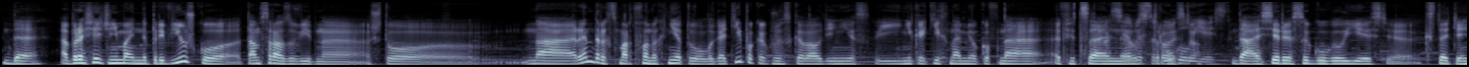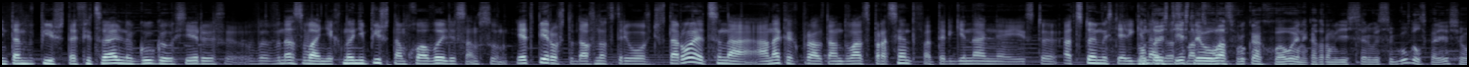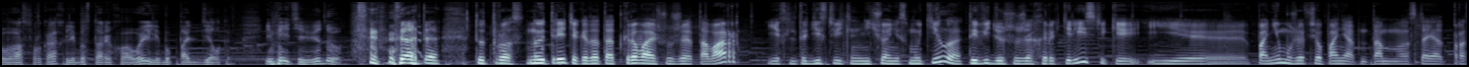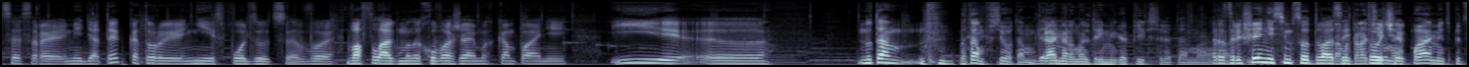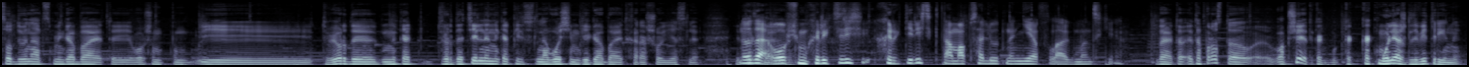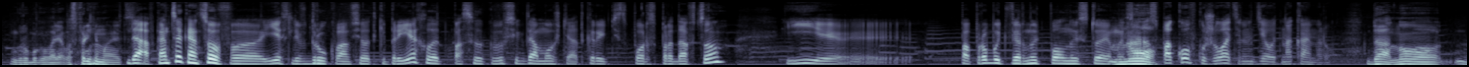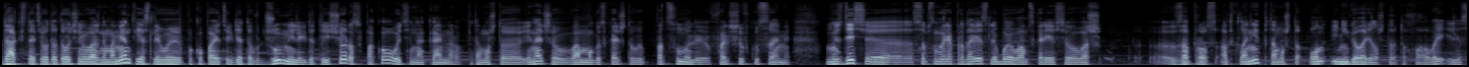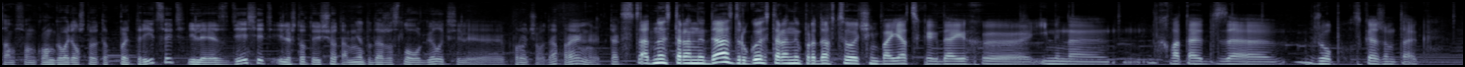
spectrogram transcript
Да. Обращайте внимание на превьюшку, там сразу видно, что на рендерах смартфонах нету логотипа, как уже сказал Денис, и никаких намеков на А официальное сервисы устройство. Google есть. Да, сервисы Google есть. Кстати, они там пишут официально Google сервисы в, в названиях, но не пишут там Huawei или Samsung. И это первое, что должно встревожить. Второе, цена. Она, как правило, там 20% от оригинальной сто- от стоимости Ну, оригинального то есть, если у смартфона. вас в руках Huawei, на котором есть сервисы Google, скорее всего, у вас в руках либо старый Huawei, либо подделка. Имейте в виду. Да, да, тут просто. Ну и третье, когда ты открываешь уже товар, если ты действительно ничего не смутило, ты видишь уже характеристики, и э, по ним уже все понятно. Там стоят процессоры Mediatek, которые не используются в, во флагманах уважаемых компаний. И... э, ну там Ну там все, там Да. камера 0,3 мегапикселя, там... э, разрешение Там 720 оперативная точек. память 512 мегабайт и, в общем, и твердый, твердотельный накопитель на 8 гигабайт, хорошо, если. Ну да, далее. в общем, характеристики, характеристики там абсолютно не флагманские. Да, это, это просто... э, Вообще, это как бы как, как муляж для витрины, грубо говоря, воспринимается. Да, в конце концов, э, если вдруг вам все-таки приехала эта посылка, вы всегда можете открыть спор с продавцом и э, попробовать вернуть полную стоимость. Но- А распаковку желательно делать на камеру. Да, но... Да, кстати, вот это очень важный момент. Если вы покупаете где-то в Джуме или где-то еще, распаковывайте на камеру. Потому что иначе вам могут сказать, что вы подсунули фальшивку сами. Но здесь, э, собственно говоря, продавец любой вам, скорее всего, ваш запрос отклонит, потому что он и не говорил, что это Huawei или Samsung. Он говорил, что это P30 или S10 или что-то еще. Там нету даже слова Galaxy или прочего, да? Правильно ведь так? С одной стороны, да, с другой стороны, продавцы очень боятся, когда их э, именно хватают за жопу, скажем так.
